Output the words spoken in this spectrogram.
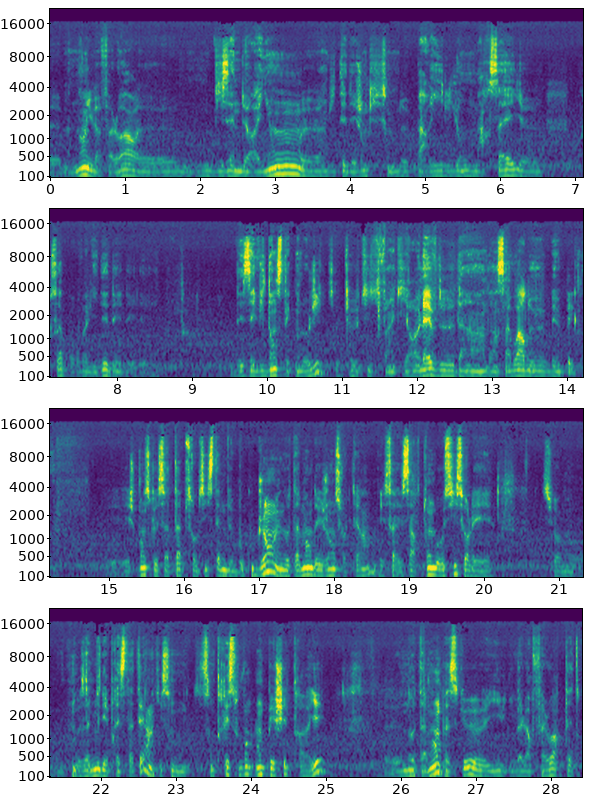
Euh, maintenant, il va falloir euh, une dizaine de réunions, euh, inviter des gens qui sont de Paris, Lyon, Marseille, tout ça pour valider des, évidences technologiques que, qui, relèvent d'un savoir de BEP. Et je pense que ça tape sur le système de beaucoup de gens, et notamment des gens sur le terrain. Et ça, et ça retombe aussi sur, nos, amis les prestataires, hein, qui, sont, très souvent empêchés de travailler notamment parce qu'il euh, il va leur falloir peut-être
